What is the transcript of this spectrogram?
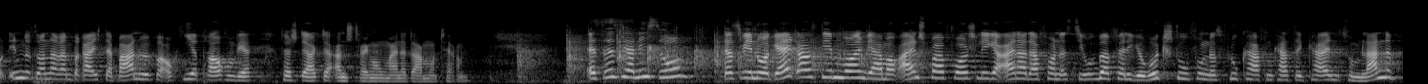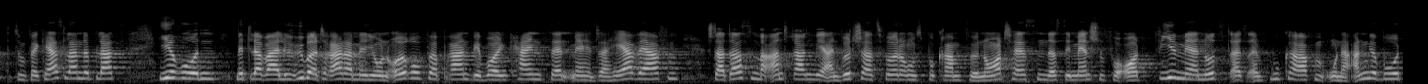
und insbesondere im Bereich der Bahnhöfe. Auch hier brauchen wir verstärkte Anstrengungen, meine Damen und Herren. Es ist ja nicht so, dass wir nur Geld ausgeben wollen. Wir haben auch Einsparvorschläge. Einer davon ist die überfällige Rückstufung des Flughafens Kassel-Calden zum Verkehrslandeplatz. Hier wurden mittlerweile über 300 Millionen € verbrannt. Wir wollen keinen Cent mehr hinterherwerfen. Stattdessen beantragen wir ein Wirtschaftsförderungsprogramm für Nordhessen, das den Menschen vor Ort viel mehr nutzt als ein Flughafen ohne Angebot.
